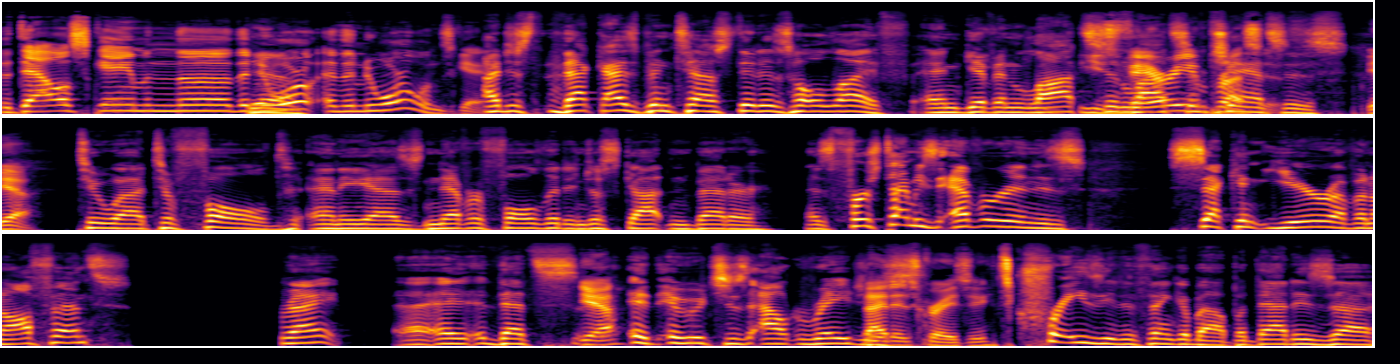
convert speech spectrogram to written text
The Dallas game and the the New Yeah. or- and the New Orleans game. I just that guy's been tested his whole life and given lots He's and very lots of impressive. chances. Yeah. To uh, to fold, and he has never folded and just gotten better. As first time he's ever in his second year of an offense, right? Uh, that's Yeah. it, it- which is outrageous. That is crazy. It's crazy to think about, but that is uh,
